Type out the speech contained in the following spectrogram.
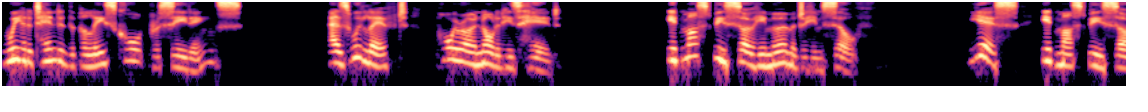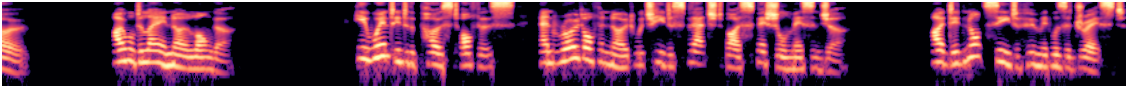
We had attended the police court proceedings. As we left, Poirot nodded his head. It must be so, he murmured to himself. Yes, it must be so. I will delay no longer. He went into the post office, and wrote off a note which he dispatched by special messenger. I did not see to whom it was addressed.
